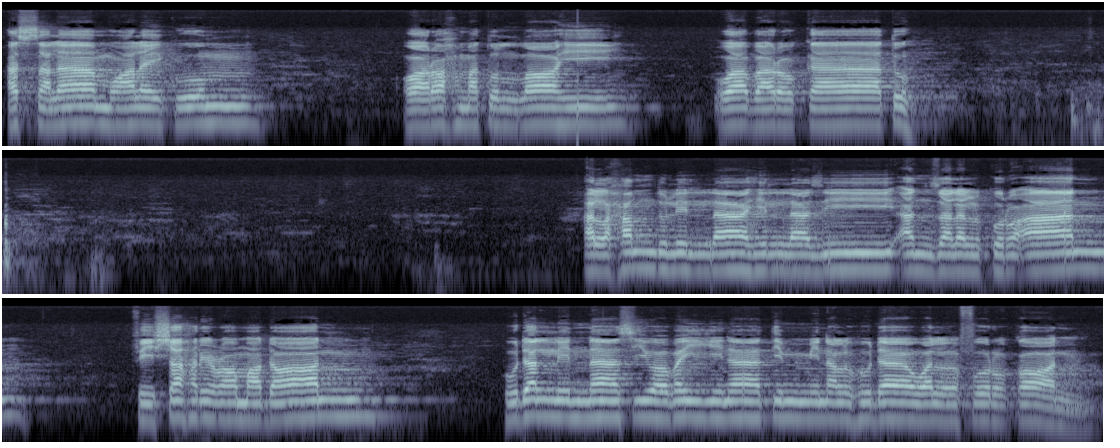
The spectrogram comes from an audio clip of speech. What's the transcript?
السلام عليكم ورحمة الله وبركاته. الحمد لله الذي أنزل القرآن في شهر رمضان هدى للناس وبينات من الهدى والفرقان.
